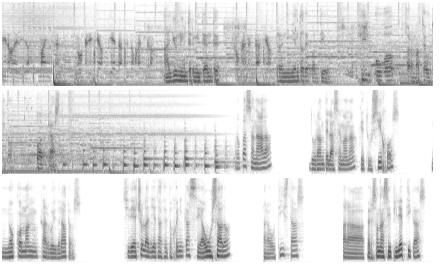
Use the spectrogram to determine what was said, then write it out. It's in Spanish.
estilo de vida, mindset, nutrición, dieta cetogénica, ayuno intermitente, suplementación. rendimiento deportivo. Phil Hugo Farmacéutico. Podcast. No pasa nada durante la semana que tus hijos no coman carbohidratos. Si de hecho la dieta cetogénica se ha usado para autistas, para personas epilépticas,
